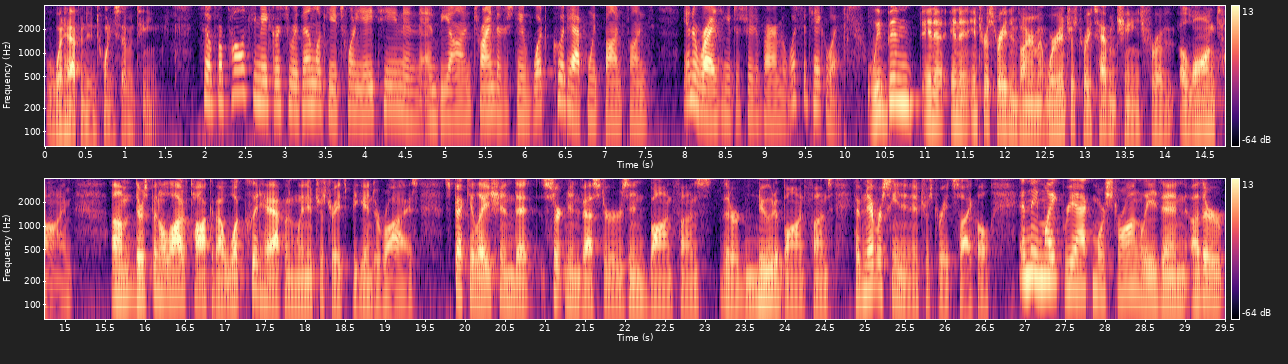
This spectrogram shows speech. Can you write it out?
what happened in 2017. So for policymakers who are then looking at 2018 and, and beyond, trying to understand what could happen with bond funds, in a rising interest rate environment. What's the takeaway? We've been in, a, in an interest rate environment where interest rates haven't changed for a, a long time. Um, there's been a lot of talk about what could happen when interest rates begin to rise. Speculation that certain investors in bond funds that are new to bond funds have never seen an interest rate cycle, and they might react more strongly than other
